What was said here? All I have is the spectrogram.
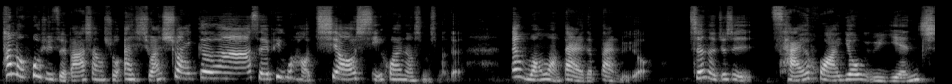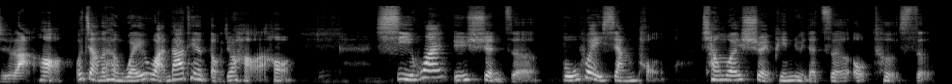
他们或许嘴巴上说，哎，喜欢帅哥啊，谁屁股好翘，喜欢啊，什么什么的，但往往带来的伴侣哦，真的就是才华优于颜值啦，哈、我讲得很委婉，大家听得懂就好了，哈、喜欢与选择不会相同。成为水瓶女的择偶特色。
